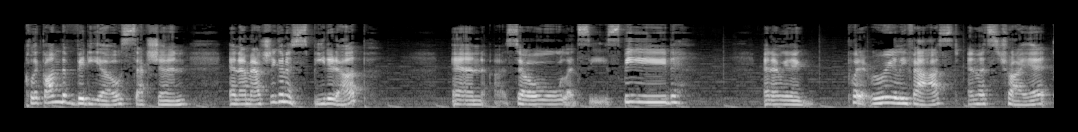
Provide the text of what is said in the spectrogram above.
click on the video section and I'm actually going to speed it up. And uh, so let's see, speed and I'm gonna put it really fast and let's try it.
